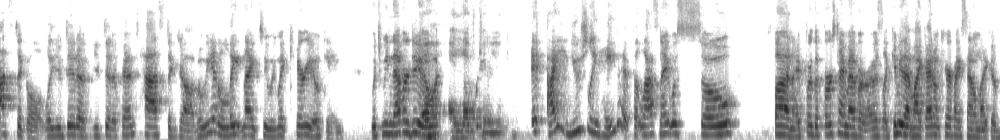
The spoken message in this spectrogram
fantastical. Well, you did a you did a fantastic job, and we had a late night too. We went karaoke, which we never do. Oh, I love karaoke. It, I usually hate it, but last night was so fun. I for the first time ever, I was like, "Give me that mic. I don't care if I sound like a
